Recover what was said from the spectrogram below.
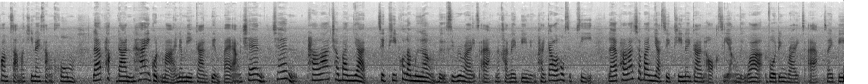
ความสามัคคีในสังคม และผลักดันให้กฎหมายเนี่ยมีการเปลี่ยนแปลง เช่น เช่น พระราชบัญญัติสิทธิพลเมืองหรือ Civil Rights Act นะคะในปี 1964 และพระราชบัญญัติสิทธิในการออกเสียงหรือว่า Voting Rights Act ในปี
